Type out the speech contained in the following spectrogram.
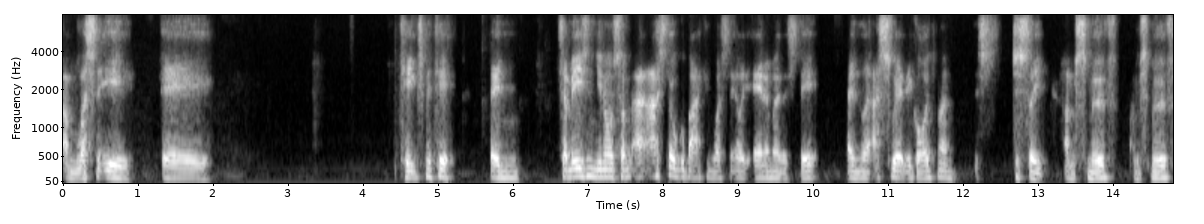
I'm listening to uh, takes me to, and it's amazing, you know. Some I, I, still go back and listen to like Enema of the State, and like I swear to God, man, it's just like I'm smooth. I'm smooth.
